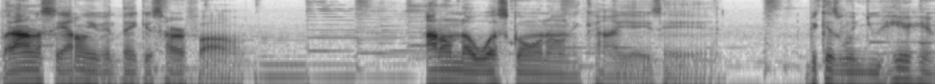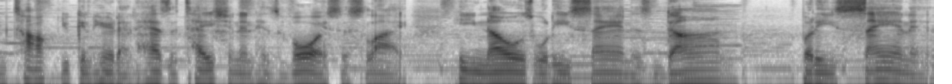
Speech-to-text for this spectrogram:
But honestly, I don't even think it's her fault. I don't know what's going on in Kanye's head because when you hear him talk, you can hear that hesitation in his voice. It's like he knows what he's saying is dumb, but he's saying it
